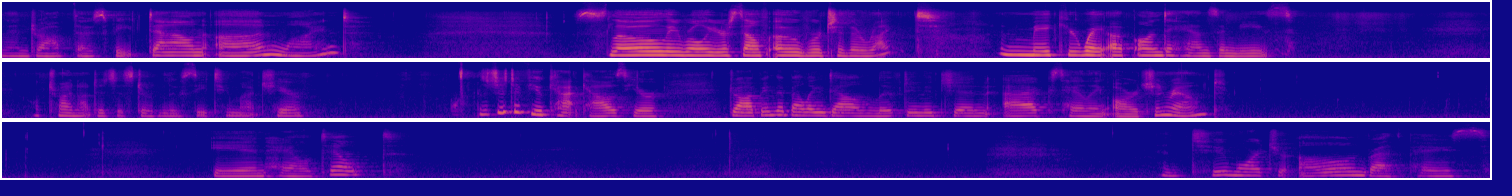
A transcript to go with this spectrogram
And then drop those feet down, unwind. Slowly roll yourself over to the right and make your way up onto hands and knees. I'll try not to disturb Lucy too much here. There's just a few cat cows here. Dropping the belly down, lifting the chin, exhaling, arch and round. Inhale, tilt. And two more at your own breath pace.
